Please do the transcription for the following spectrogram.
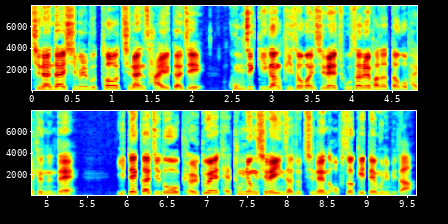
지난달 10일부터 지난 4일까지 공직기강 비서관실에 조사를 받았다고 밝혔는데 이때까지도 별도의 대통령실의 인사 조치는 없었기 때문입니다.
